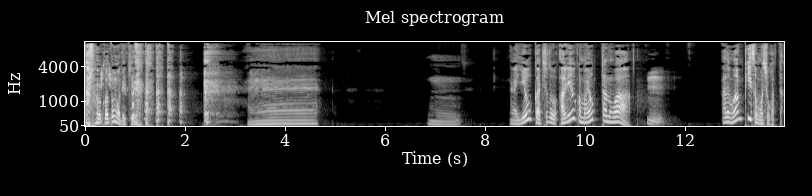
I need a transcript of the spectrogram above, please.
頼むこともできる。へえ。うん。なんか言おうか、ちょっとあげようか迷ったのは、うん。あ、でもワンピース面白かった。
